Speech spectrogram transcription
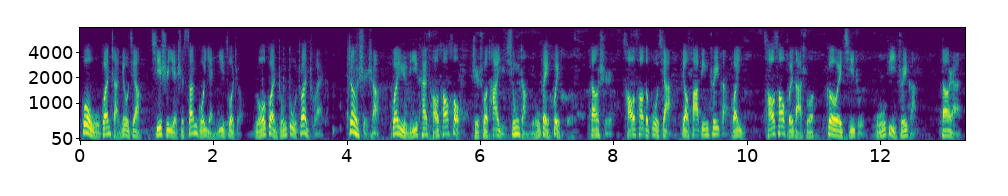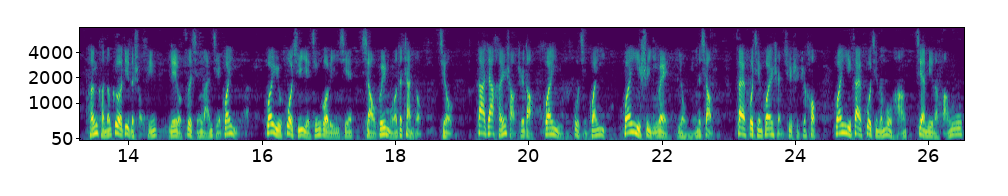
过五关斩六将，其实也是《三国演义》作者罗贯中杜撰出来的。正史上关羽离开曹操后，只说他与兄长刘备会合，当时曹操的部下要发兵追赶关羽，曹操回答说：“各位旗主不必追赶。”当然，很可能各地的守兵也有自行拦截关羽的。关羽或许也经过了一些小规模的战斗。九，大家很少知道关羽的父亲关毅。关毅是一位有名的孝子，在父亲关审去世之后，关毅在父亲的墓旁建立了房屋，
